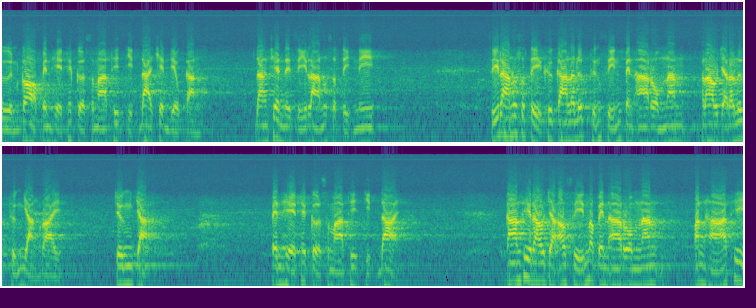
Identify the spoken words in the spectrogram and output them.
อื่นก็เป็นเหตุให้เกิดสมาธิจิตได้เช่นเดียวกัน ดังเช่นในศีลานุสตินี้ ศีลานุสติคือการระลึกถึงศีลเป็นอารมณ์นั้น เราจะระลึกถึงอย่างไร จึงจะเป็นเหตุให้เกิดสมาธิจิตได้ การที่เราจะเอาศีลมาเป็นอารมณ์นั้น ปัญหาที่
